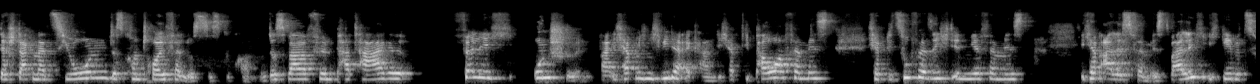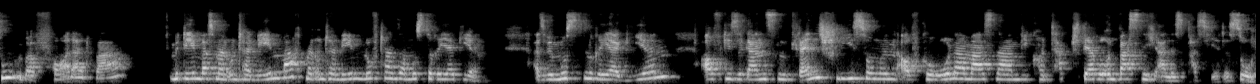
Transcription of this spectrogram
der Stagnation, des Kontrollverlustes gekommen. Und das war für ein paar Tage völlig unschön, weil ich habe mich nicht wiedererkannt. Ich habe die Power vermisst, ich habe die Zuversicht in mir vermisst, ich habe alles vermisst, weil ich, ich gebe zu, überfordert war mit dem, was mein Unternehmen macht. Mein Unternehmen Lufthansa musste reagieren. Also wir mussten reagieren auf diese ganzen Grenzschließungen, auf Corona-Maßnahmen, die Kontaktsperre und was nicht alles passiert ist. So.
